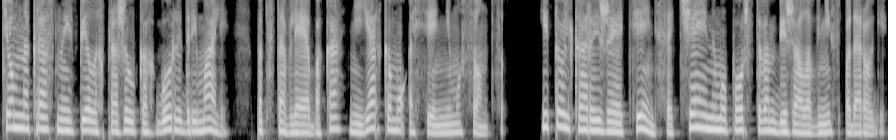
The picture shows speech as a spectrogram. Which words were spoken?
Темно-красные в белых прожилках горы дремали, подставляя бока неяркому осеннему солнцу. И только рыжая тень с отчаянным упорством бежала вниз по дороге,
